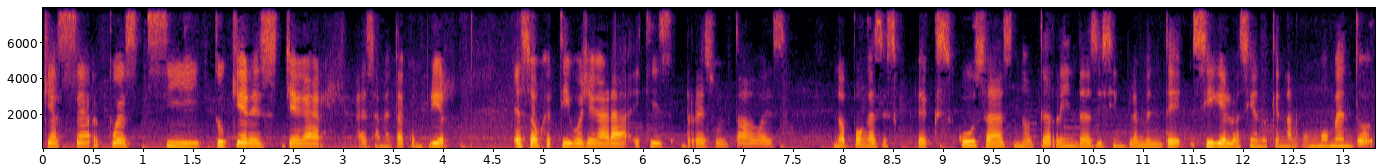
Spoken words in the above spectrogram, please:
que hacer? Pues si tú quieres llegar a esa meta, cumplir ese objetivo, llegar a X resultado es no pongas excusas, no te rindas y simplemente síguelo haciendo, que en algún momento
